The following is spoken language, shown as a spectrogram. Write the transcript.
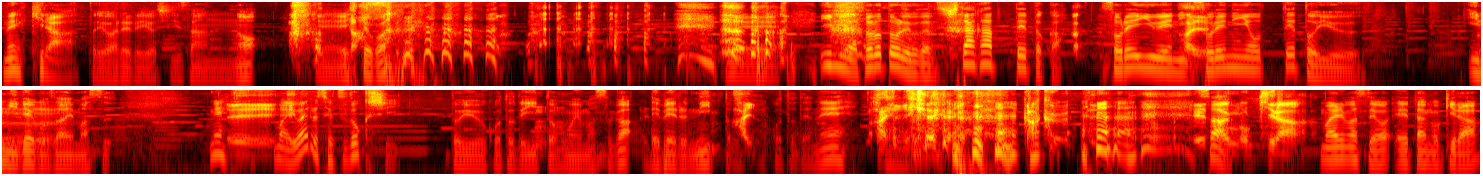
ねキラーと言われる吉井さんの、えー、人が えー意味はその通りでございます。従ってとかそれゆえに、はい。それによってという意味でございます、えー。まあ、いわゆる接続詞ということでいいと思いますが、レベル2ということでね、はい。ガク英単語キラー。参りますよ英単語キラ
